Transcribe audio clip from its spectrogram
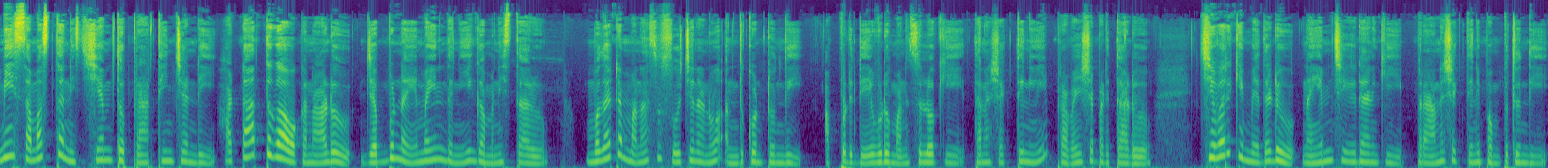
మీ సమస్త నిశ్చయంతో ప్రార్థించండి. హఠాత్తుగా ఒకనాడు జబ్బు నయమైందని గమనిస్తారు. మొదట మనసు సూచనను అందుకుంటుంది. అప్పుడు దేవుడు మనసులోకి తన శక్తిని ప్రవేశపెడతాడు. చివరికి మెదడు నయం చేయడానికి ప్రాణశక్తిని పంపుతుంది.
